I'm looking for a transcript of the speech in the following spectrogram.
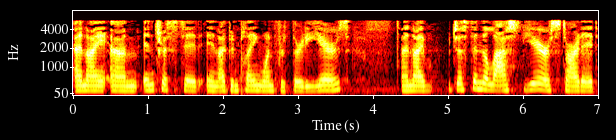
and I am interested in I've been playing one for 30 years and I've just in the last year started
